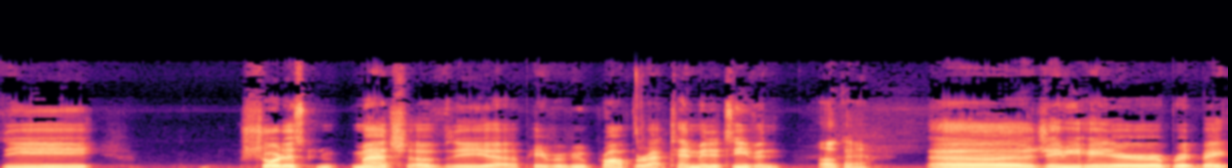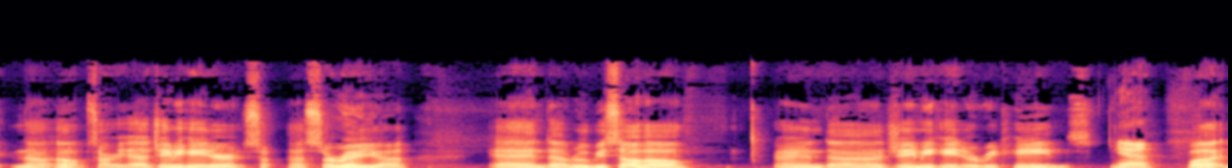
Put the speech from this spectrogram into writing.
the shortest match of the uh, pay-per-view proper at ten minutes even. Okay. Uh, Jamie Hayter, Britt Baker, no, oh, sorry, uh, Jamie Hayter, uh, Saraya, and uh, Ruby Soho, and uh, Jamie Hayter retains. Yeah. But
